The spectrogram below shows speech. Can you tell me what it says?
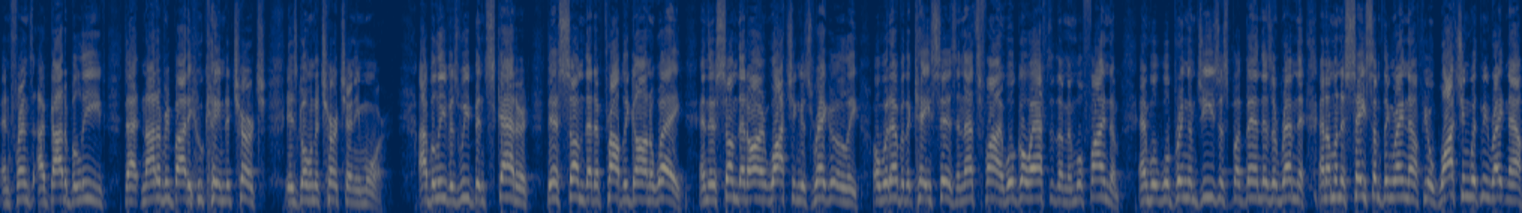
And friends, I've got to believe that not everybody who came to church is going to church anymore. I believe as we've been scattered, there's some that have probably gone away, and there's some that aren't watching us regularly, or whatever the case is, and that's fine. We'll go after them and we'll find them, and we'll, we'll bring them Jesus. But man, there's a remnant, and I'm going to say something right now. If you're watching with me right now,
